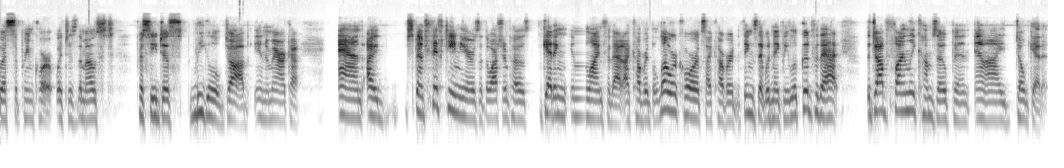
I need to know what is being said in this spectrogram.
US Supreme Court, which is the most prestigious legal job in America. And I spent 15 years at the Washington Post getting in line for that. I covered the lower courts, I covered things that would make me look good for that. The job finally comes open, and I don't get it.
